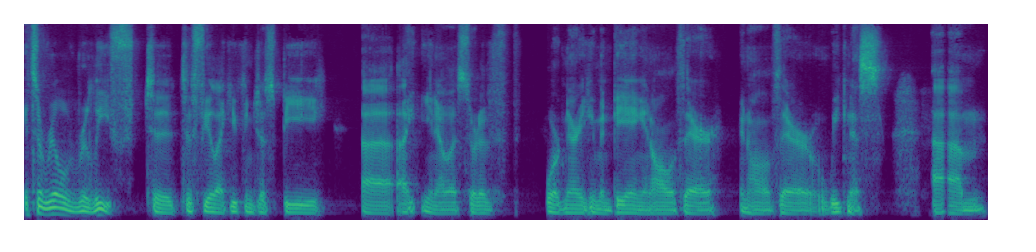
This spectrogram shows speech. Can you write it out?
it's a real relief to to feel like you can just be uh, a you know a sort of ordinary human being in all of their in all of their weakness um,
